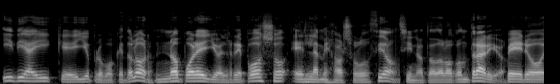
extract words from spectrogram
y de ahí que ello provoque dolor. No por ello el reposo es la mejor solución, sino todo lo contrario. Pero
